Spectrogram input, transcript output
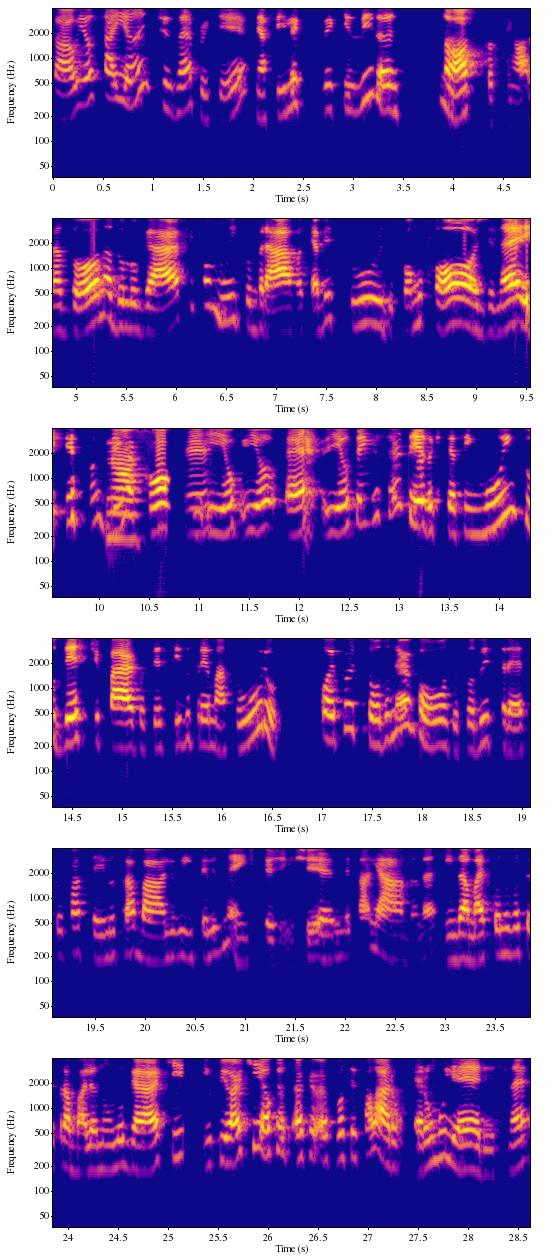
tal, e eu saí antes, né? Porque minha filha quis vir antes. Nossa senhora, a dona do lugar ficou muito brava, que absurdo, como pode, né? E não tinha Nossa, como. É. E, eu, e, eu, é, e eu tenho certeza que, assim, muito deste parto ter sido prematuro foi por todo o nervoso, todo o estresse que eu passei no trabalho, infelizmente, porque a gente é metalhada, né? Ainda mais quando você trabalha num lugar que. E o pior que é o que, é é o que vocês falaram, eram mulheres, né?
